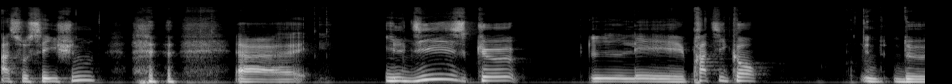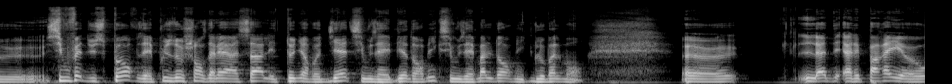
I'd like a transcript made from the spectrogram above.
Association. euh, ils disent que les pratiquants de si vous faites du sport, vous avez plus de chances d'aller à la salle et de tenir votre diète si vous avez bien dormi que si vous avez mal dormi globalement. Euh, est pareil euh,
